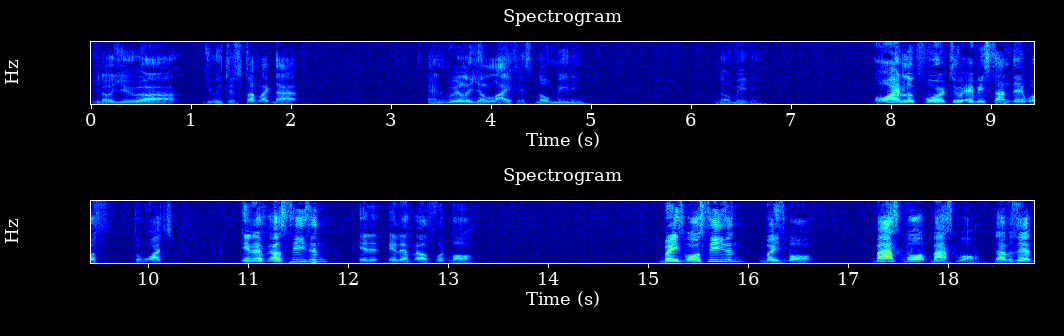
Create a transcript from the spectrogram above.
you know, you, uh, you into stuff like that, and really your life is no meaning. No meaning. All I look forward to every Sunday was to watch NFL season NFL football. Baseball season, baseball. Basketball, basketball. That was it.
